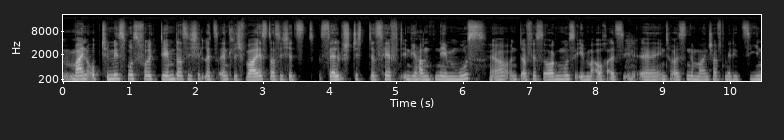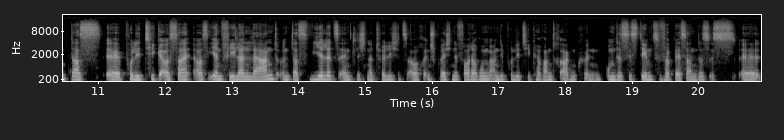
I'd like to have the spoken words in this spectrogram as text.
mein Optimismus folgt dem, dass ich letztendlich letztendlich weiß, dass ich jetzt selbst das Heft in die Hand nehmen muss ja, und dafür sorgen muss, eben auch als äh, Interessengemeinschaft Medizin, dass äh, Politik aus, aus ihren Fehlern lernt und dass wir letztendlich natürlich jetzt auch entsprechende Forderungen an die Politik herantragen können, um das System zu verbessern. Das ist, äh,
